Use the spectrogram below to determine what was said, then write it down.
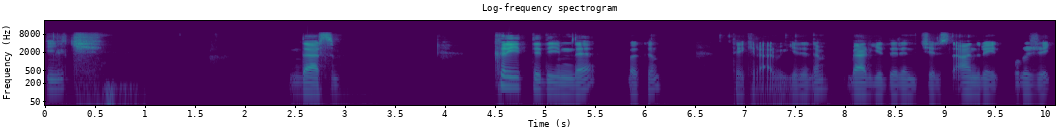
ilk dersim. Create dediğimde bakın tekrar bir gelelim. Belgelerin içerisinde Android Project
